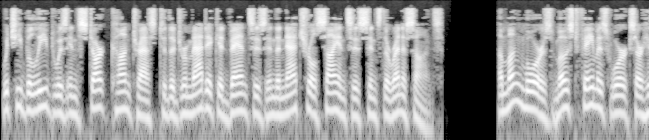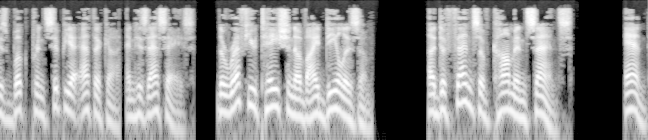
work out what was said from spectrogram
which he believed was in stark contrast to the dramatic advances in the natural sciences since the Renaissance. Among Moore's most famous works are his book Principia Ethica, and his essays, The Refutation of Idealism, A Defense of Common Sense, and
